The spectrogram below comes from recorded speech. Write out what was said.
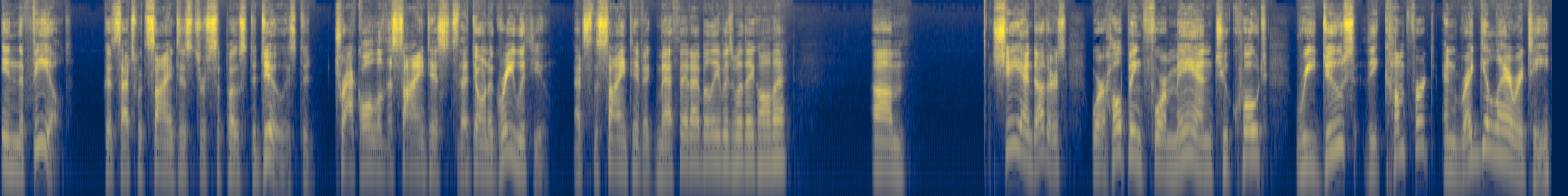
in the field, because that's what scientists are supposed to do, is to track all of the scientists that don't agree with you. That's the scientific method, I believe is what they call that. Um, she and others were hoping for Mann to, quote, reduce the comfort and regularity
